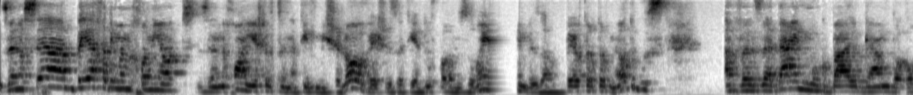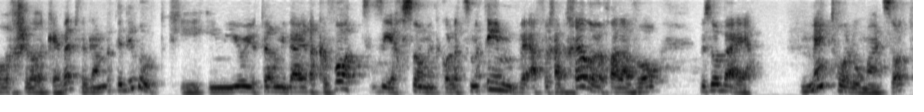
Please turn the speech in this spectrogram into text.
זה נוסע ביחד עם המכוניות. זה נכון, יש לזה נתיב משלו, ויש לזה תעדוף ברמזורים, וזה הרבה יותר טוב מאוטובוס, אבל זה עדיין מוגבל גם באורך של הרכבת וגם בתדירות, כי אם יהיו יותר מדי רכבות, זה יחסום את כל הצמתים, ואף אחד אחר לא יוכל לעבור, וזו בעיה. מטרו, לעומת זאת,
